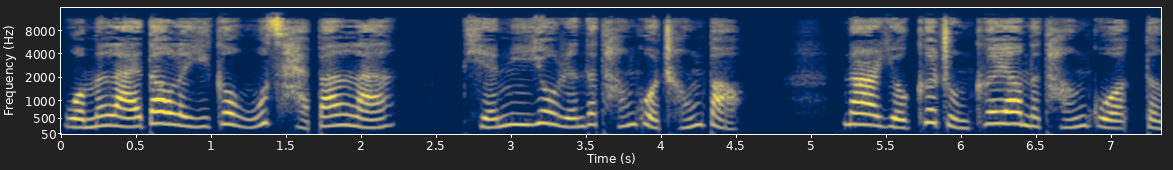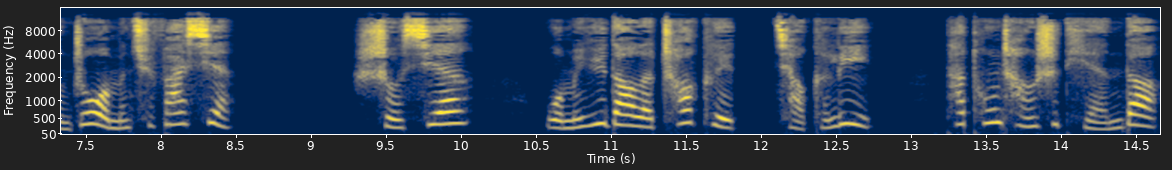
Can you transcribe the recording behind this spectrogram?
我们来到了一个五彩斑斓、甜蜜诱人的糖果城堡。那儿有各种各样的糖果等着我们去发现。首先，我们遇到了 chocolate 巧克力，它通常是甜的，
